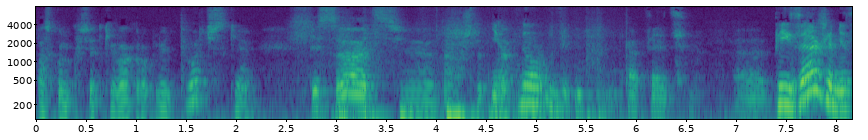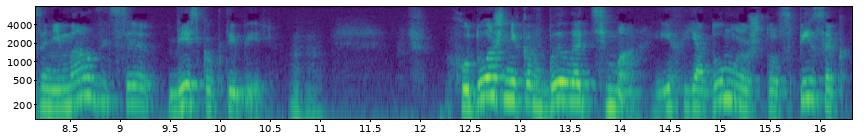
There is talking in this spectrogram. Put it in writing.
поскольку все-таки вокруг люди творческие, писать, э, там что-то Нет, такое? ну, как сказать, э, пейзажами занимался весь Коктебель. Мгм. Художников было тьма. Их, я думаю, что список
